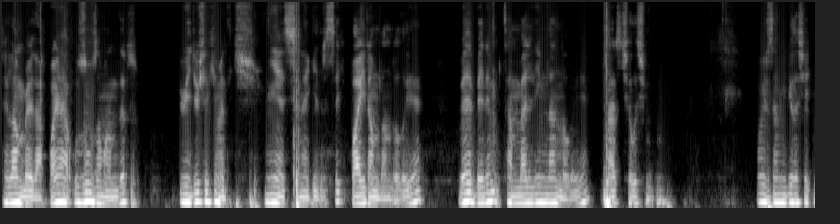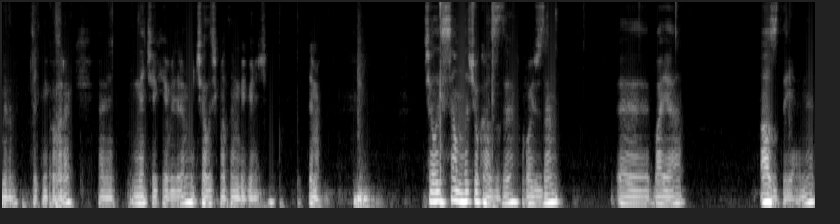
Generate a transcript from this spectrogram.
Selam beyler. Bayağı uzun zamandır bir video çekemedik. Niyesine gelirsek bayramdan dolayı ve benim tembelliğimden dolayı ders çalışmadım. O yüzden video da çekmedim teknik olarak. Hani ne çekebilirim çalışmadığım bir gün için. Değil mi? Çalışsam da çok azdı. O yüzden eee bayağı azdı yani.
